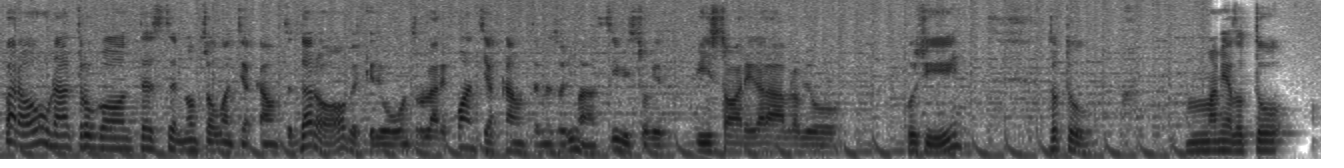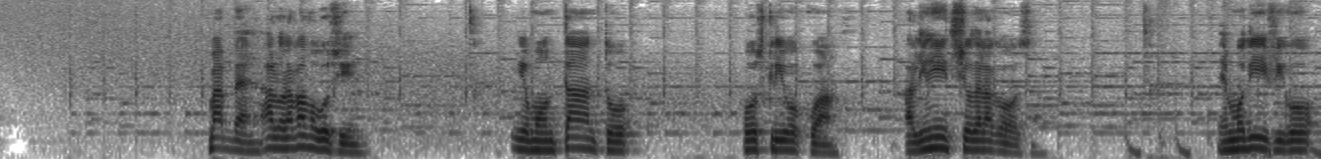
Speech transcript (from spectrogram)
farò un altro contest. Non so quanti account darò, perché devo controllare quanti account mi sono rimasti, visto che vi sto a regalare proprio così. Dottore, Mamma mia, dottore. Vabbè, allora famo così. Io montanto lo scrivo qua all'inizio della cosa e modifico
